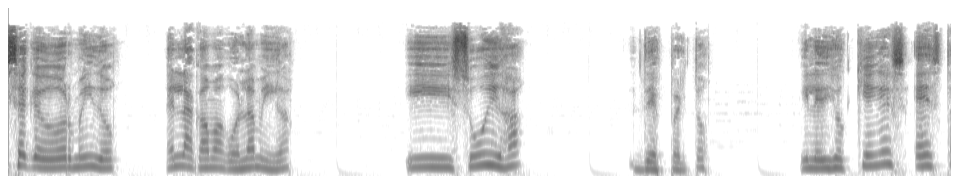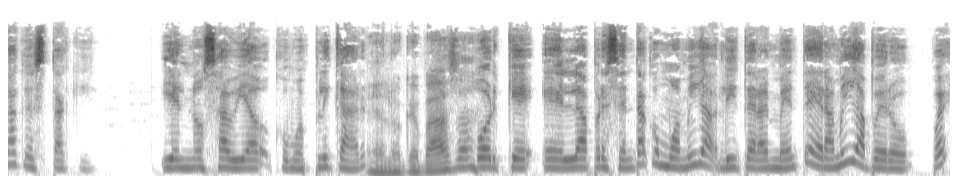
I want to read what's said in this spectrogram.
se quedó dormido en la cama con la amiga y su hija despertó y le dijo, ¿quién es esta que está aquí? Y él no sabía cómo explicar Es lo que pasa. porque él la presenta como amiga, literalmente era amiga, pero pues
